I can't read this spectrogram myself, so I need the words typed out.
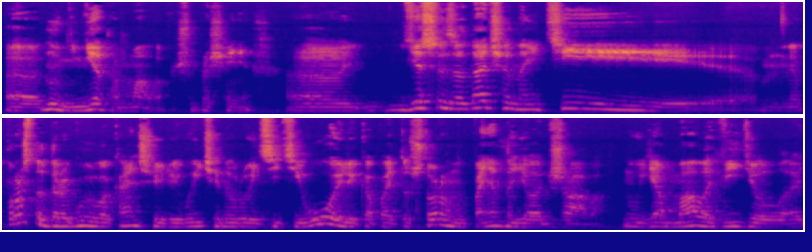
Э, ну, не нет, а мало, прошу прощения. Э, если задача найти просто дорогую вакансию или выйти на уровень CTO или копать ту сторону, понятно дело, Java. Ну, я мало видел э,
